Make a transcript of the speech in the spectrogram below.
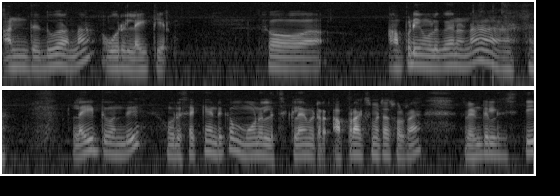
அந்த தூரம் தான் ஒரு லைட் இயர் ஸோ அப்படி உங்களுக்கு வேணும்னா லைட்டு வந்து ஒரு செகண்டுக்கு மூணு லட்சம் கிலோமீட்டர் அப்ராக்சிமேட்டாக சொல்கிறேன் ரெண்டு லட்சத்தி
